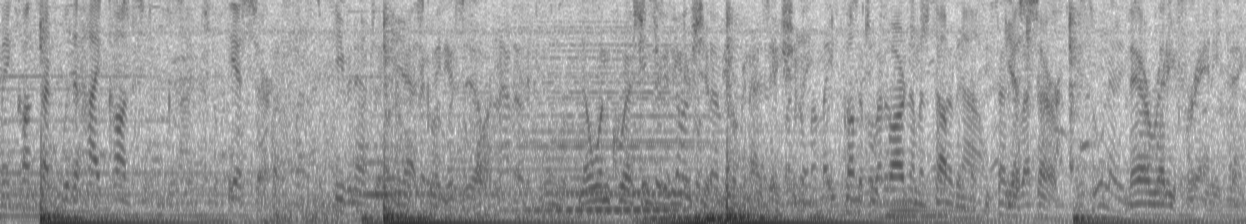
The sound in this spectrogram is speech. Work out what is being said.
Make contact with the High Consul. Yes, sir. Even after the fiasco in Brazil, no one questions the leadership of the organization. We've come too far to stop now. Yes, sir. They're ready for anything.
